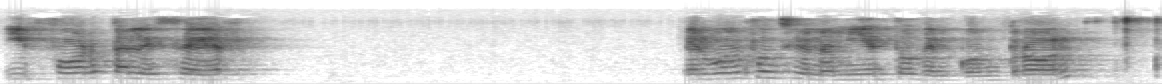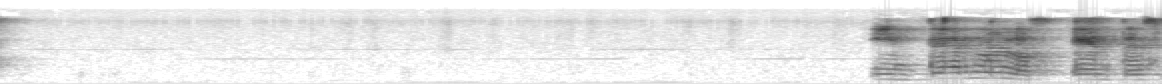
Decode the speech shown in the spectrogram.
y fortalecer el buen funcionamiento del control interno en los entes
